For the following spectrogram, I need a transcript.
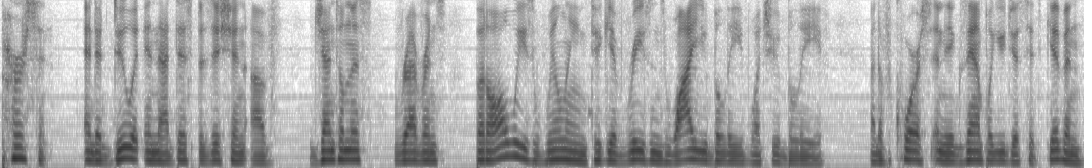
person and to do it in that disposition of gentleness, reverence, but always willing to give reasons why you believe what you believe. And of course, in the example you just had given,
